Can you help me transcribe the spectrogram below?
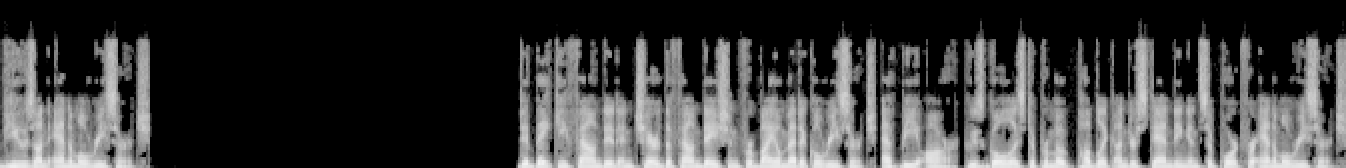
Views on animal research DeBakey founded and chaired the Foundation for Biomedical Research FBR, whose goal is to promote public understanding and support for animal research.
